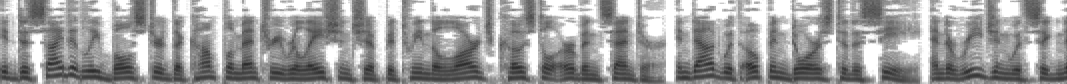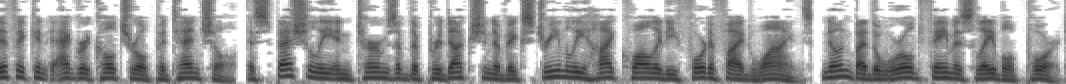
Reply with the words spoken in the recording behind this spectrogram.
It decidedly bolstered the complementary relationship between the large coastal urban centre, endowed with open doors to the sea, and a region with significant agricultural potential, especially in terms of the production of extremely high-quality fortified wines, known by the world-famous label Port.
